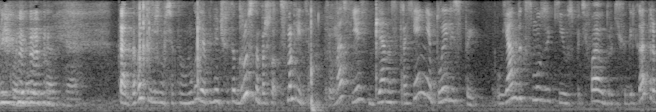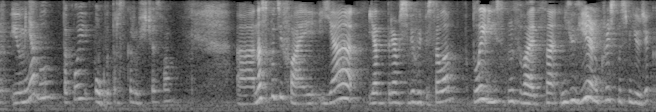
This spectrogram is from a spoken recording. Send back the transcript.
Так, давайте вернемся к Новому году. Я понимаю, что-то грустно пошло. Смотрите, у нас есть для настроения плейлисты. У Яндекс Музыки, у Spotify, у других агрегаторов. И у меня был такой опыт, расскажу сейчас вам. А, На Spotify я, я прям себе выписала. Плейлист называется New Year and Christmas Music.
